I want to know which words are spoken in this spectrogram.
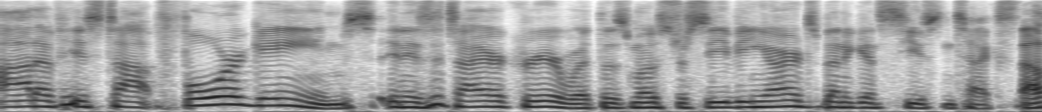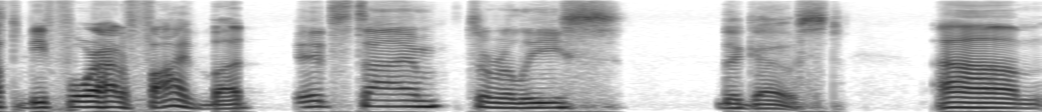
out of his top four games in his entire career with his most receiving yards been against Houston Texans. About to be four out of five, bud. It's time to release the ghost. Um,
